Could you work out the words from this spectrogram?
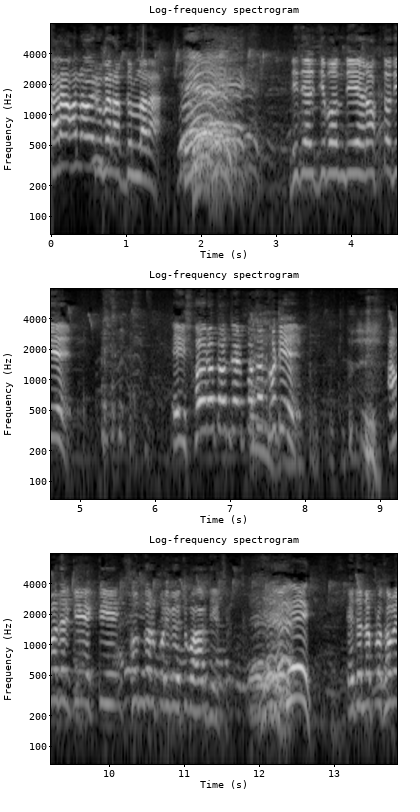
তারা হলো ওই রুবেল আবদুল্লারা নিজের জীবন দিয়ে রক্ত দিয়ে এই স্বৈরতন্ত্রের পতন ঘটিয়ে আমাদেরকে একটি সুন্দর পরিবেশ উপহার দিয়েছে। এই জন্য প্রথমে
